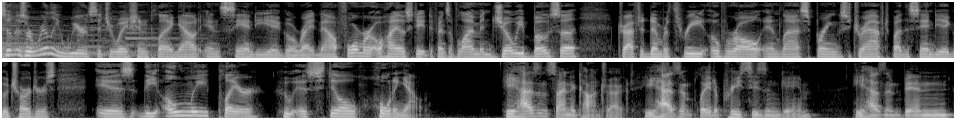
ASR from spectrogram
So there's a really weird situation playing out in San Diego right now. Former Ohio State defensive lineman Joey Bosa, drafted number three overall in last spring's draft by the San Diego Chargers, is the only player who is still holding out. He hasn't signed a contract. He hasn't played a preseason game. He hasn't been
